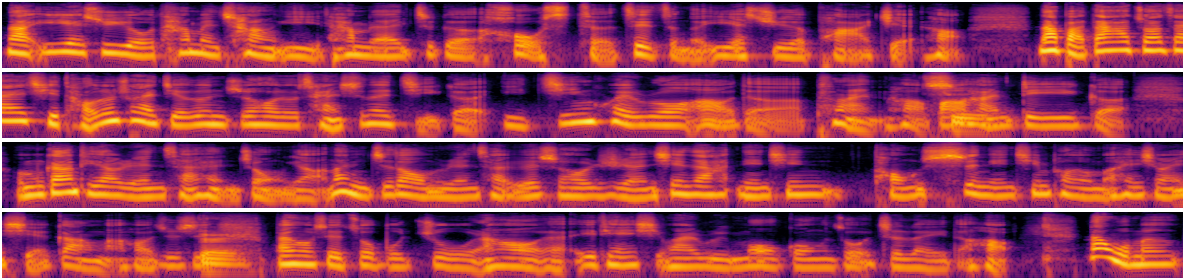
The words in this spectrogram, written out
那 ESG 由他们倡议，他们来这个 host 这整个 ESG 的 project 哈。那把大家抓在一起讨论出来结论之后，就产生了几个已经。会 roll out 的 plan 哈，包含第一个，我们刚刚提到人才很重要。那你知道我们人才有的时候人现在年轻同事、年轻朋友们很喜欢斜杠嘛，哈，就是办公室也坐不住，然后一天喜欢 remote 工作之类的哈。那我们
